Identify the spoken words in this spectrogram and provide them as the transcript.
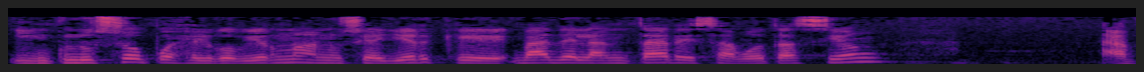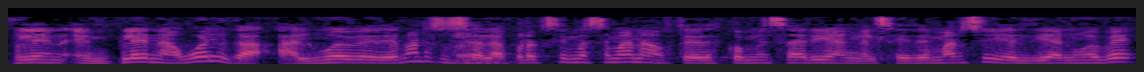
Incluso, pues el Gobierno anunció ayer que va a adelantar esa votación en plena huelga, al 9 de marzo. O sea, la próxima semana ustedes comenzarían el 6 de marzo y el día 9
